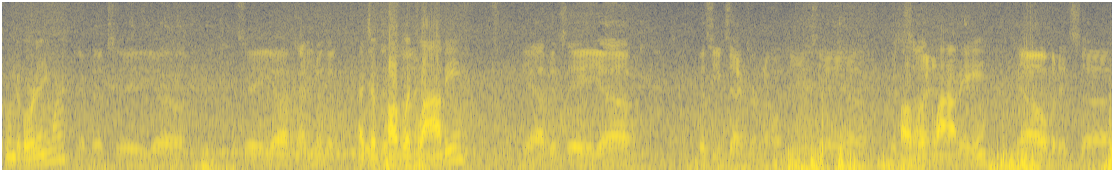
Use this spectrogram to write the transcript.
Punta Gorda anymore? Yeah, but that's a, uh, it's a, uh, God, you know the. That's a public sign? lobby. Yeah, but it's a, uh, what's the exact terminology? It's a, uh, Public lobby. No, but it's, uh,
